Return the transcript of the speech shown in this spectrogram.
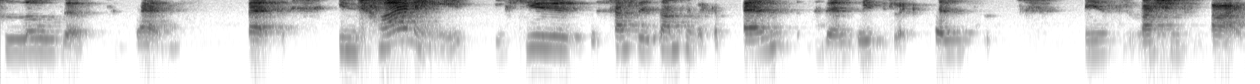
closest to Benz. But in Chinese, if you translate something like a Benz, then they did like Benz means rushing to die.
